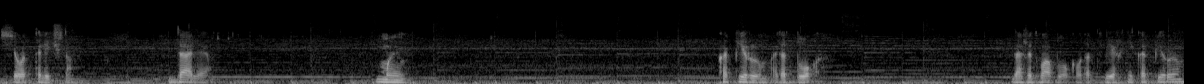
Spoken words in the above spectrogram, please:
Все отлично. Далее мы копируем этот блок. Даже два блока, вот этот верхний копируем.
